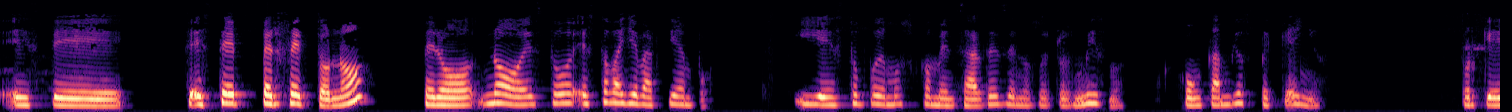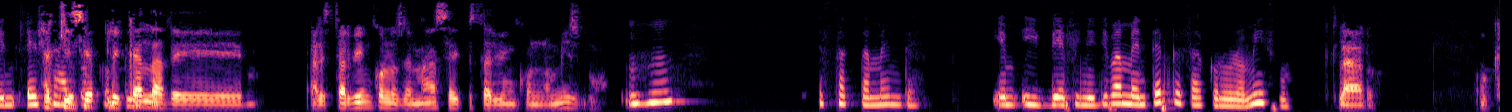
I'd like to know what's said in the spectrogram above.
este, esté perfecto, ¿no? Pero no, esto, esto va a llevar tiempo y esto podemos comenzar desde nosotros mismos, con cambios pequeños. Porque es Aquí se aplica la de, para estar bien con los demás hay que estar bien con lo mismo. Exactamente. Y, definitivamente empezar con uno mismo. Claro. Ok,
